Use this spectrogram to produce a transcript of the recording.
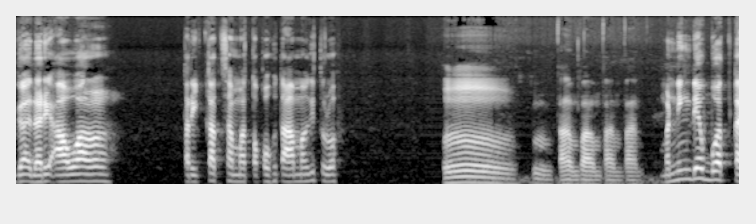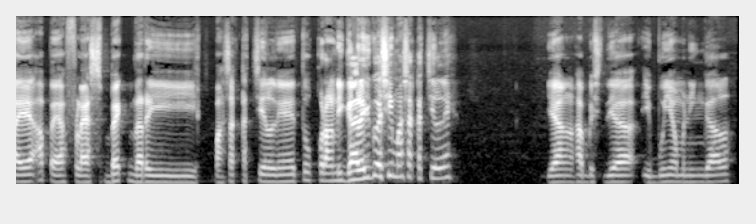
gak dari awal terikat sama tokoh utama gitu loh. Hmm, hmm, paham paham paham paham. Mending dia buat kayak apa ya flashback dari masa kecilnya itu kurang digali juga sih masa kecilnya. Yang habis dia ibunya meninggal.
